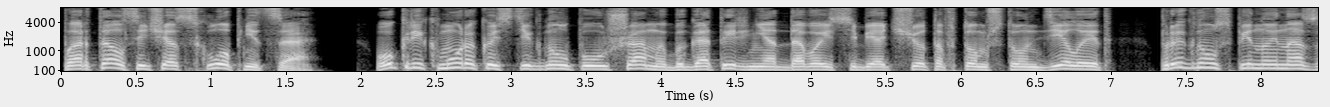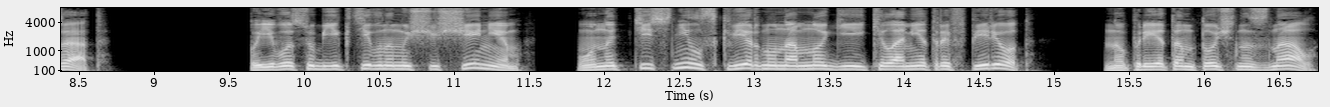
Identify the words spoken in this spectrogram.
Портал сейчас схлопнется!» Окрик Морока стегнул по ушам, и богатырь, не отдавая себе отчета в том, что он делает, прыгнул спиной назад. По его субъективным ощущениям, он оттеснил скверну на многие километры вперед, но при этом точно знал,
